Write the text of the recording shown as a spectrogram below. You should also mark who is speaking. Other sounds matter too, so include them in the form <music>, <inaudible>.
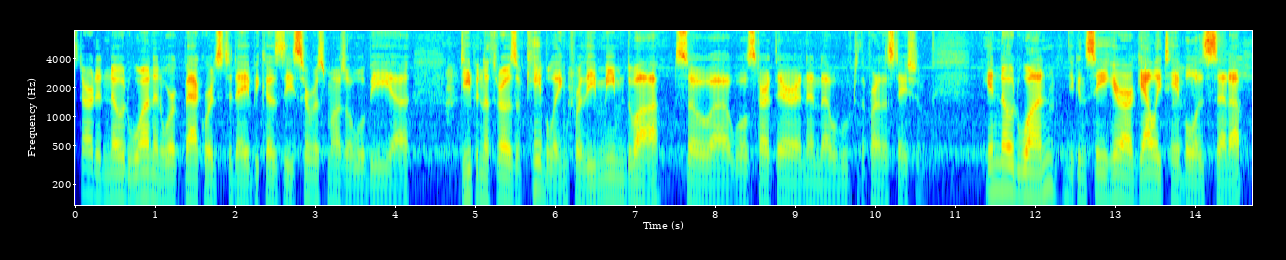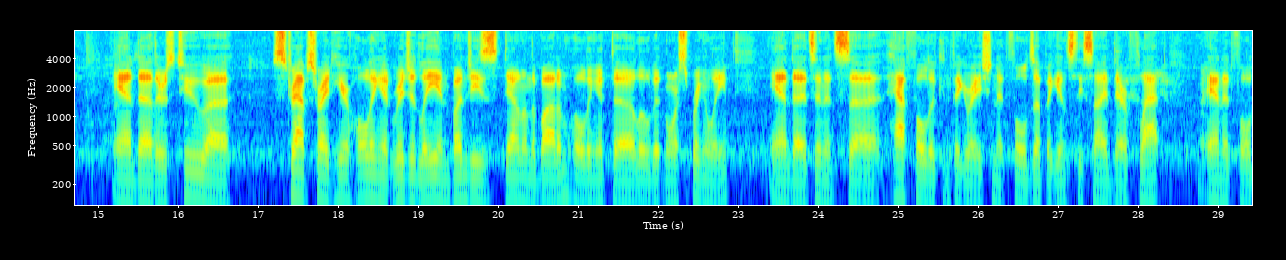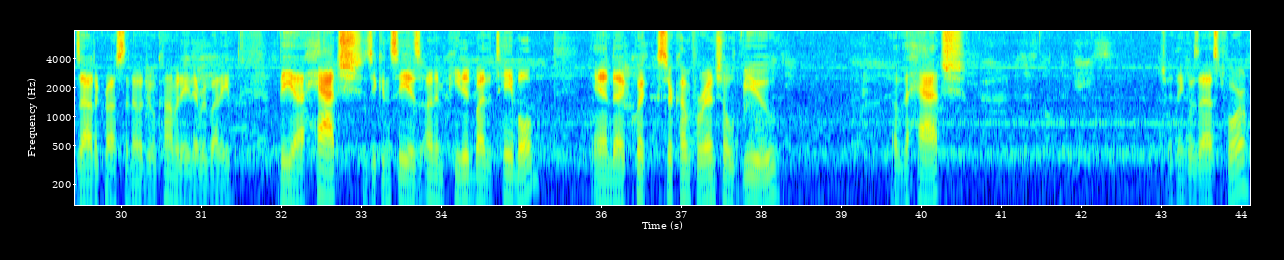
Speaker 1: start in node 1 and work backwards today because the service module will be uh, deep in the throes of cabling for the MIM Dva. So uh, we'll start there and then uh, we'll move to the front of the station. In node 1, you can see here our galley table is set up and uh, there's two uh, straps right here holding it rigidly and bungees down on the bottom holding it uh, a little bit more springily and it's in its half folded configuration. It folds up against the side there flat and it folds out across the node to accommodate everybody. The uh, hatch, as you can see, is unimpeded by the table, and a quick circumferential view of the hatch, which I think was asked for.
